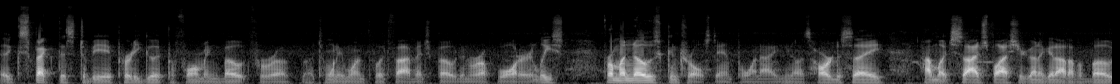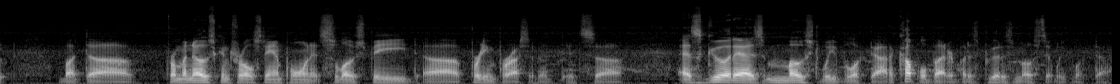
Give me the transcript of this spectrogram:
expect this to be a pretty good performing boat for a, a 21 foot 5 inch boat in rough water, at least from a nose control standpoint. I, you know, it's hard to say how much side splash you're going to get out of a boat, but uh, from a nose control standpoint, it's slow speed, uh, pretty impressive. It, it's uh, as good as most we've looked at. A couple better, but as good as most that we've looked at.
